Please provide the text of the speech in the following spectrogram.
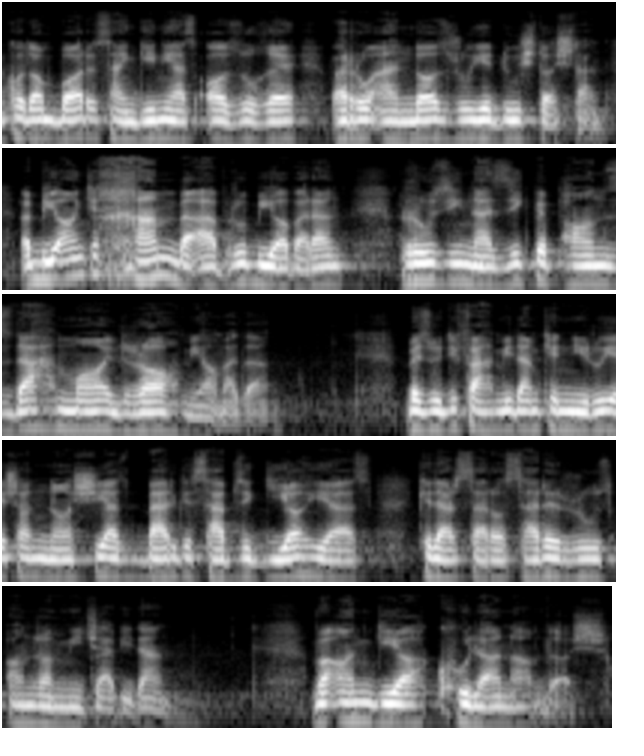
کدام بار سنگینی از آزوغه و رو انداز روی دوش داشتند و بیان که خم به ابرو بیاورند روزی نزدیک به پانزده مایل راه می آمدن. به زودی فهمیدم که نیرویشان ناشی از برگ سبز گیاهی است که در سراسر روز آن را می جویدن. و آن گیاه کولا نام داشت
